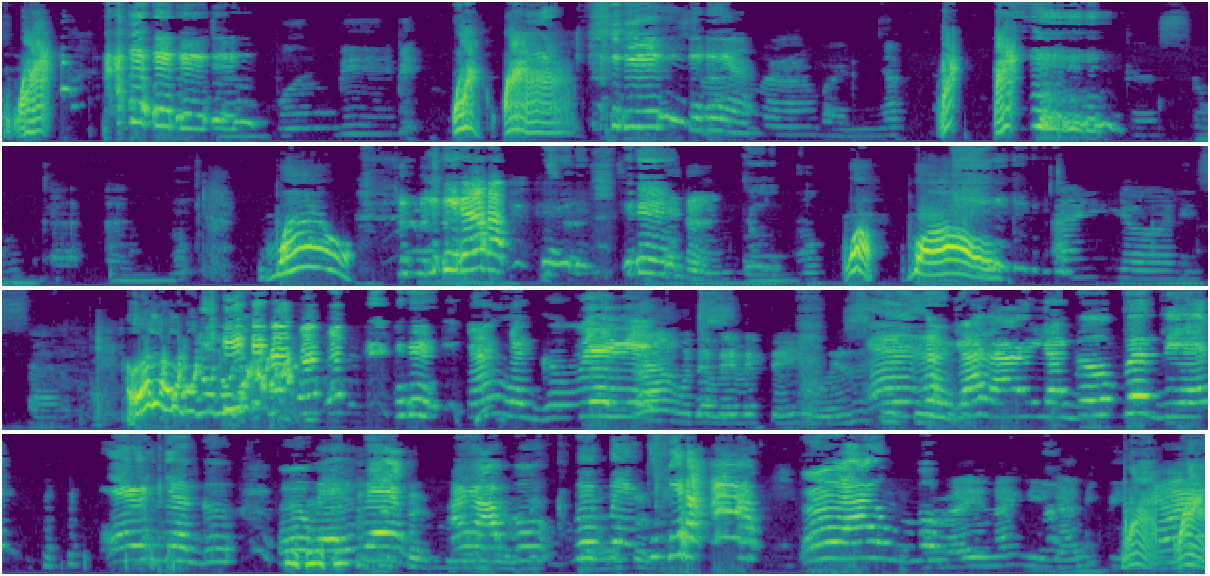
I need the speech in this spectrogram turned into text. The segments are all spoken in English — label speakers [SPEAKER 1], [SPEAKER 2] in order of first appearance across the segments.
[SPEAKER 1] Wow. wow. Wow. Ang Wow wow.
[SPEAKER 2] Ang
[SPEAKER 1] Wow.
